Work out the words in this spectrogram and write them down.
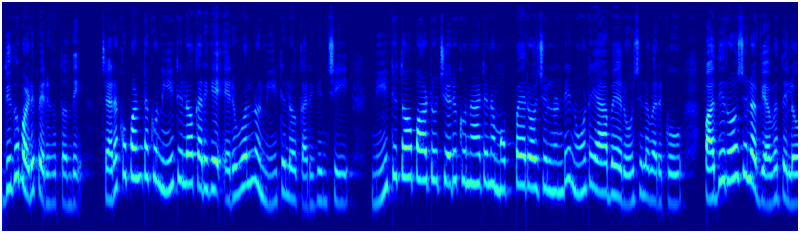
దిగుబడి పెరుగుతుంది. చెరకు పంటకు నీటిలో కరిగే ఎరువులను నీటిలో నీటిలో కరిగించి నీటితో పాటు చెరుకు నాటిన ముప్పై రోజుల నుండి నూట యాభై రోజుల వరకు పది రోజుల వ్యవధిలో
